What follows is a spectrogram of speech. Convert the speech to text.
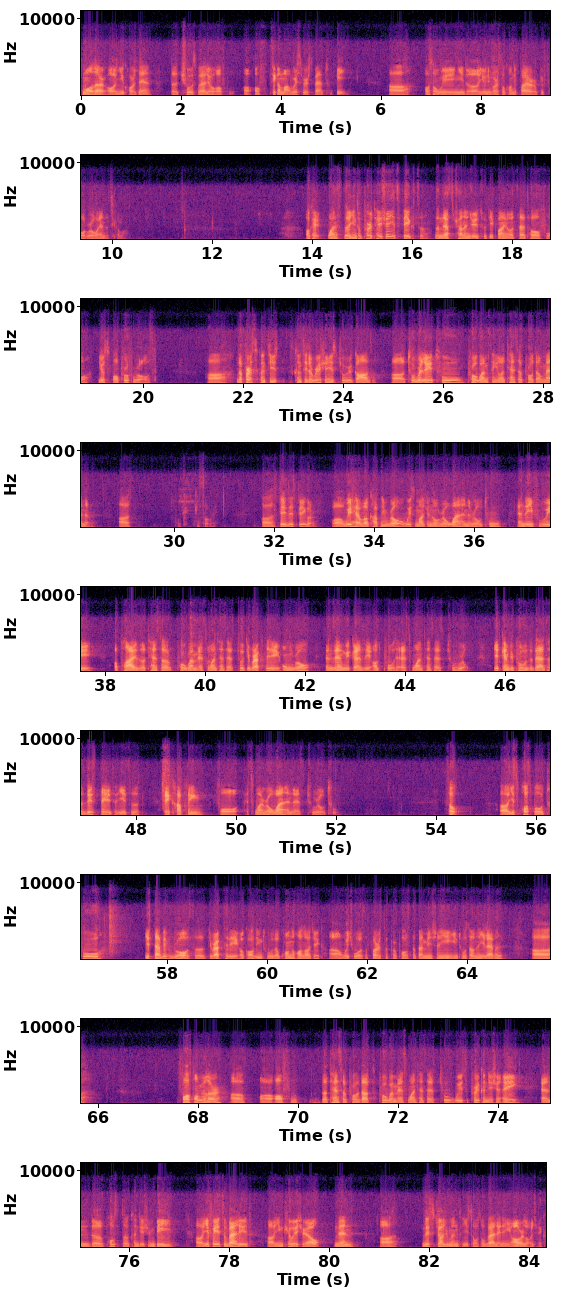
smaller or equal than the truth value of, of sigma with respect to B. also, we need a universal quantifier before rho and sigma. Okay, once the interpretation is fixed, the next challenge is to define a set of useful proof rules. Uh, the first consideration is to regard, uh, to relate two programs in a tensor product manner. Uh, okay, sorry. Uh, see this figure. we have a coupling rho with marginal rho 1 and rho 2, and if we apply the tensor program as 1 tensor S2 directly on rho, and then we get the output as 1 times as 2 rho. It can be proved that this state is a coupling for S1 rho 1 and S2 rho 2. So uh, it's possible to establish rules uh, directly according to the quantum logic, uh, which was first proposed by Mingsheng Ying in 2011. Uh, for a formula uh, uh, of the tensor product program as one tensor S2 with precondition A and uh, post condition B, uh, if it's valid in QHL, then this judgment is also valid in our logic.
